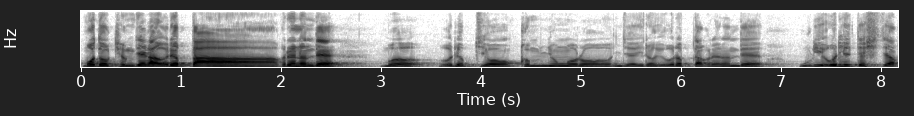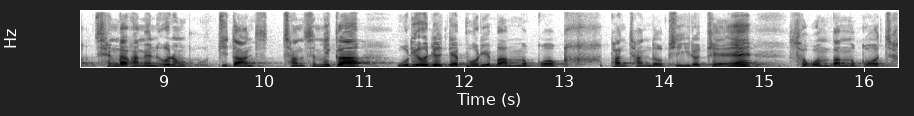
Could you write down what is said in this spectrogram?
모두 경제가 어렵다 그러는데 뭐 어렵지요. 금융으로 이제 이런 어렵다 그러는데 우리 어릴 때 시작 생각하면 어렵지도 않지 않습니까? 우리 어릴 때 보리밥 먹고 반찬도 없이 이렇게 소금밥 먹고 참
